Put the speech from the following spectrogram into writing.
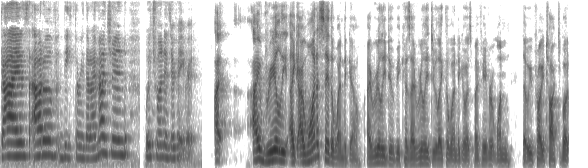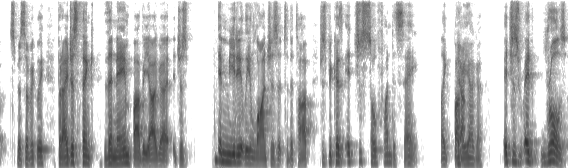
guys, out of the three that I mentioned, which one is your favorite? I I really like I want to say the Wendigo. I really do because I really do like the Wendigo. It's my favorite one that we probably talked about specifically, but I just think the name Baba Yaga it just immediately launches it to the top just because it's just so fun to say. Like Baba Yaga. It just it rolls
